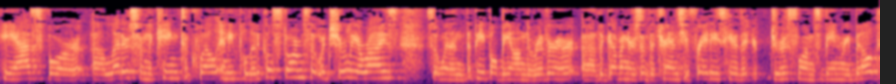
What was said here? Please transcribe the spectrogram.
He asks for uh, letters from the king to quell any political storms that would surely arise. So when the people beyond the river, uh, the governors of the Trans-Euphrates hear that Jerusalem's being rebuilt,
